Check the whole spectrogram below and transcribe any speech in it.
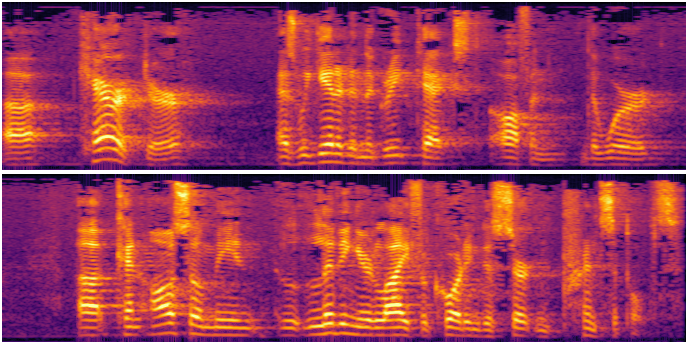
uh, character as we get it in the Greek text, often the word, uh, can also mean living your life according to certain principles.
